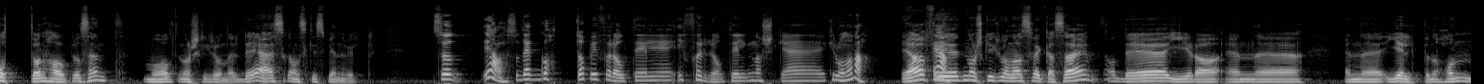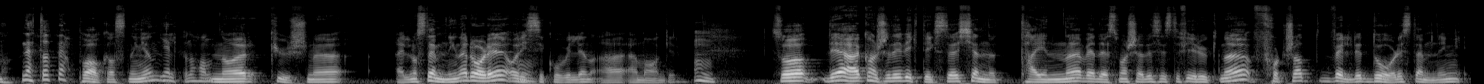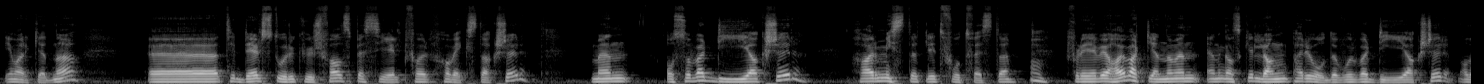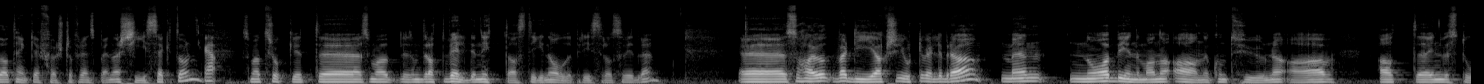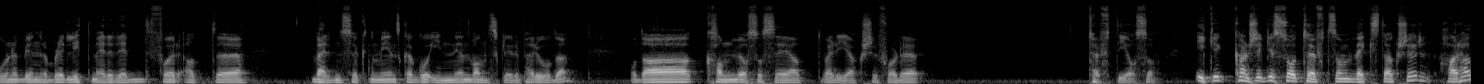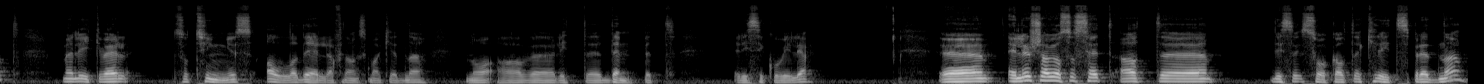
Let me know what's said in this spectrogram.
8,5% målt i norske kroner. Det er ganske spinnvilt. Så, ja, så det er gått opp i forhold til, i forhold til den norske krona, da? Ja, fordi ja. den norske krona har svekka seg, og det gir da en, eh, en eh, hjelpende hånd Nettopp, ja. på avkastningen når kursene Eller når stemningen er dårlig og mm. risikoviljen er, er mager. Mm. Så det er kanskje de viktigste kjennetegnene ved det som har skjedd de siste fire ukene. Fortsatt veldig dårlig stemning i markedene. Eh, til dels store kursfall, spesielt for, for, vekstaksjer. Men også verdiaksjer har mistet litt fotfeste. Mm. Fordi vi har jo vært gjennom en, en, ganske lang periode hvor verdiaksjer, og da tenker jeg først og fremst på energisektoren, ja. som har, trukket, eh, som har liksom dratt veldig nytte av stigende oljepriser osv. videre, så har jo verdiaksjer gjort det veldig bra, men nå begynner man å ane konturene av at eh, investorene begynner å bli litt mer redd for at eh, verdensøkonomien skal gå inn i en vanskeligere periode. Og da kan vi også se at verdiaksjer får det tøft, de også. Ikke, kanskje ikke så tøft som vekstaksjer har hatt, men likevel så tynges alle deler av finansmarkedene nå av litt dempet risikovilje. Eh, ellers har vi også sett at eh, disse såkalte kredittspreddene,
